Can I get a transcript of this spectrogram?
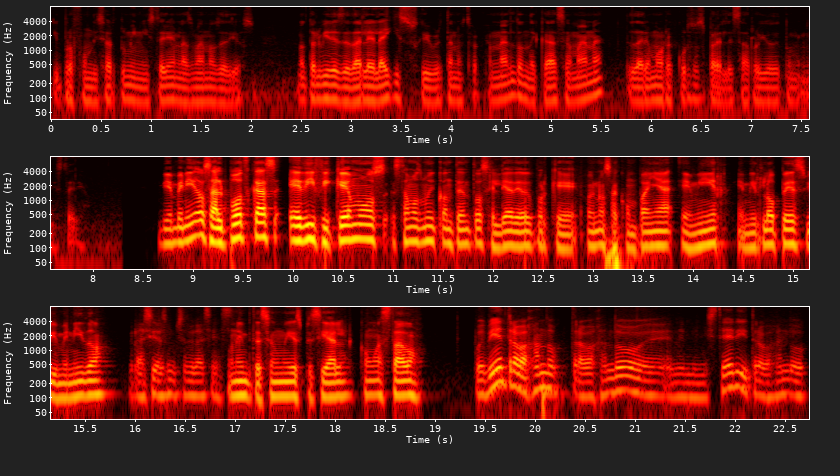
y profundizar tu ministerio en las manos de Dios. No te olvides de darle like y suscribirte a nuestro canal donde cada semana te daremos recursos para el desarrollo de tu ministerio. Bienvenidos al podcast Edifiquemos. Estamos muy contentos el día de hoy porque hoy nos acompaña Emir, Emir López, bienvenido. Gracias, muchas gracias. Una invitación muy especial. ¿Cómo ha estado? Pues bien, trabajando, trabajando en el ministerio y trabajando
